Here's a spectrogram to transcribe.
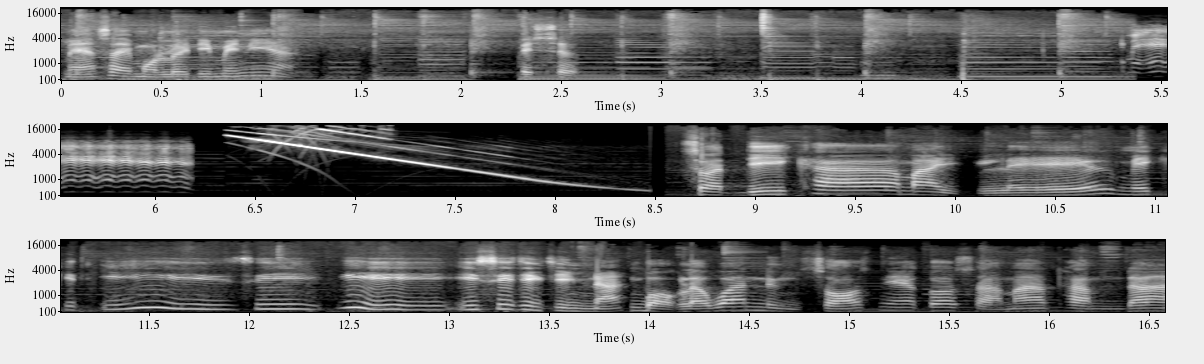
แหม้ใส่หมดเลยดีไหมเนี่ย ไปเสิร์ฟ สวัสดีค่ะ มาอีกแล้ว make it easy easy จริง ๆ นะ บอกแล้วว่า1ซอสเนี่ยก็สามารถทำได้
